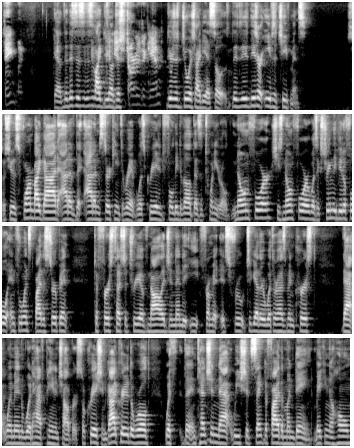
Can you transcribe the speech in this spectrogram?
statement. Yeah, this is this is like you know you just start it again. they're just Jewish ideas. So th- th- these are Eve's achievements. So she was formed by God out of the Adam's 13th rib, was created fully developed as a 20 year old. Known for, she's known for, was extremely beautiful, influenced by the serpent to first touch the tree of knowledge and then to eat from it its fruit together with her husband, cursed that women would have pain in childbirth. So creation. God created the world with the intention that we should sanctify the mundane, making a home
